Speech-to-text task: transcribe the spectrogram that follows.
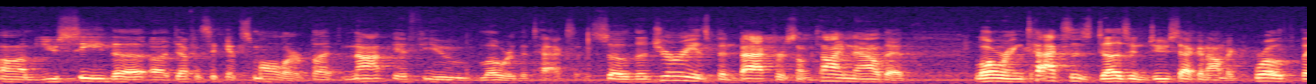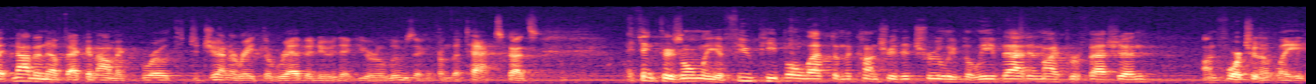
um, you see the uh, deficit get smaller, but not if you lower the taxes. So the jury has been back for some time now that lowering taxes does induce economic growth, but not enough economic growth to generate the revenue that you're losing from the tax cuts. I think there's only a few people left in the country that truly believe that in my profession. Unfortunately,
